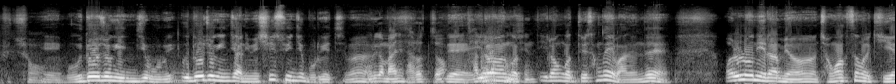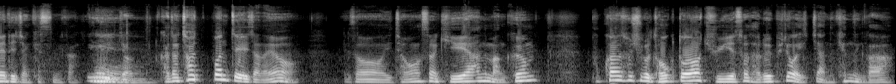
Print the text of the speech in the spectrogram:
그렇죠. 예, 뭐 의도적인지 모르, 의도적인지 아니면 실수인지 모르겠지만, 우리가 많이 다뤘죠. 네, 이런 것. 이런 것들이 상당히 많은데, 언론이라면 정확성을 기해야 되지 않겠습니까? 이게 네. 이제 가장 첫 번째잖아요. 그래서 이 정확성을 기해야 하는 만큼 북한 소식을 더욱더 주의해서 다룰 필요가 있지 않겠는가.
